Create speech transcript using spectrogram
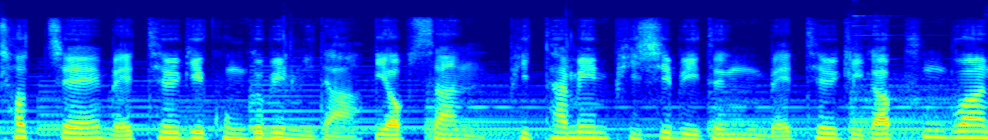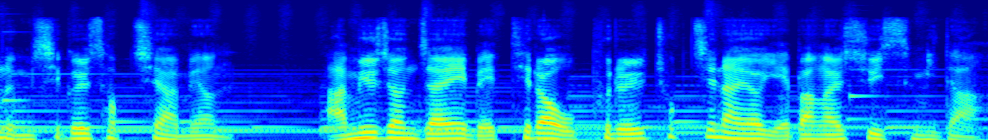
첫째, 메틸기 공급입니다. 엽산, 비타민 B12 등 메틸기가 풍부한 음식을 섭취하면 암유전자의 메틸화 오프를 촉진하여 예방할 수 있습니다.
